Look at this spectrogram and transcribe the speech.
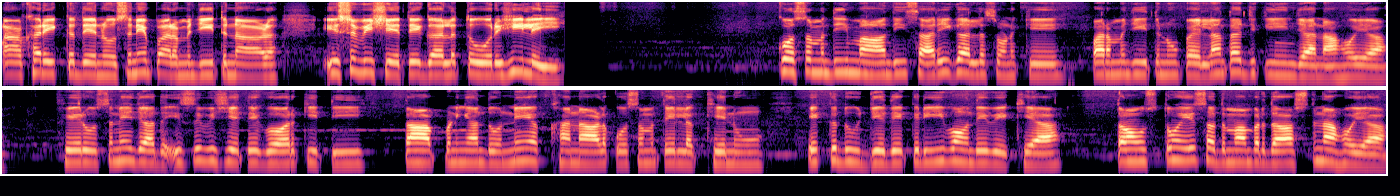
ਆਖਰ ਇੱਕ ਦਿਨ ਉਸਨੇ ਪਰਮਜੀਤ ਨਾਲ ਇਸ ਵਿਸ਼ੇ ਤੇ ਗੱਲ ਤੋਰ ਹੀ ਲਈ। ਕੁਸਮ ਦੀ ਮਾਂ ਦੀ ਸਾਰੀ ਗੱਲ ਸੁਣ ਕੇ ਪਰਮਜੀਤ ਨੂੰ ਪਹਿਲਾਂ ਤਾਂ ਯਕੀਨ ਜਾਣਾ ਹੋਇਆ। ਫਿਰ ਉਸਨੇ ਜਦ ਇਸ ਵਿਸ਼ੇ ਤੇ ਗੌਰ ਕੀਤੀ ਤਾਂ ਆਪਣੀਆਂ ਦੋਨੇ ਅੱਖਾਂ ਨਾਲ ਕੁਸਮ ਤੇ ਲੱਖੇ ਨੂੰ ਇੱਕ ਦੂਜੇ ਦੇ ਕਰੀਬ ਆਉਂਦੇ ਵੇਖਿਆ ਤਾਂ ਉਸ ਤੋਂ ਇਹ ਸਦਮਾ ਬਰਦਾਸ਼ਤ ਨਾ ਹੋਇਆ।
